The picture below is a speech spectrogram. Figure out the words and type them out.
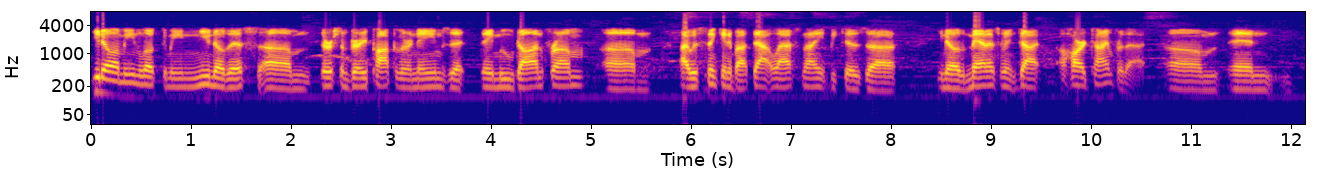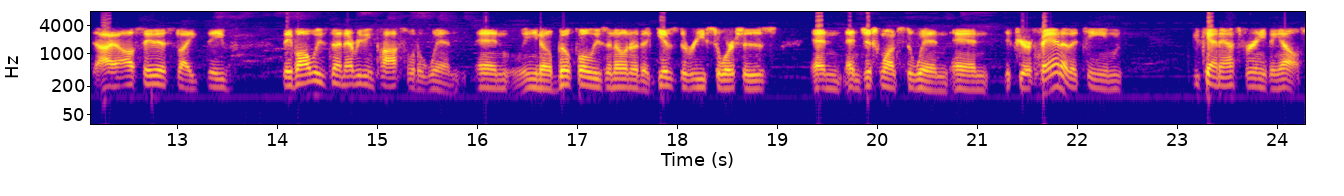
you know, I mean, look, I mean, you know this. Um, there are some very popular names that they moved on from. Um, I was thinking about that last night because uh, you know the management got a hard time for that. Um, and I, I'll say this: like they've they've always done everything possible to win. And you know, Bill Foley's an owner that gives the resources and and just wants to win. And if you're a fan of the team, you can't ask for anything else.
